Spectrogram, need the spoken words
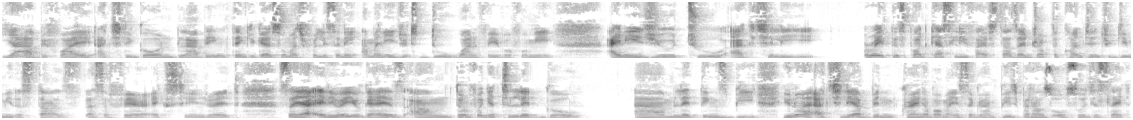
yeah, before I actually go on blabbing, thank you guys so much for listening. I'm gonna need you to do one favor for me. I need you to actually rate this podcast, leave five stars. I drop the content, you give me the stars. That's a fair exchange, right? So yeah, anyway, you guys, um, don't forget to let go. Um, let things be. You know, I actually have been crying about my Instagram page, but I was also just like,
